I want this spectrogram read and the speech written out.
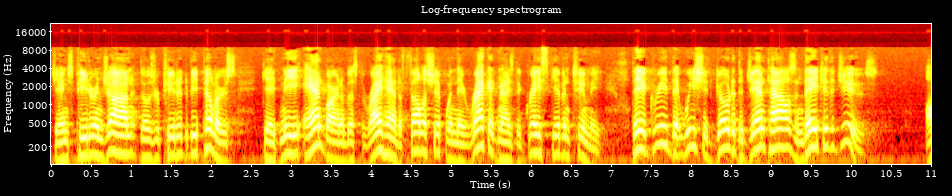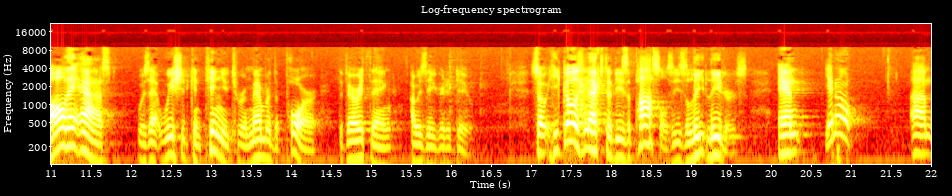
James, Peter, and John, those reputed to be pillars, gave me and Barnabas the right hand of fellowship when they recognized the grace given to me. They agreed that we should go to the Gentiles and they to the Jews. All they asked was that we should continue to remember the poor, the very thing I was eager to do. So he goes next to these apostles, these elite leaders. And, you know, um,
